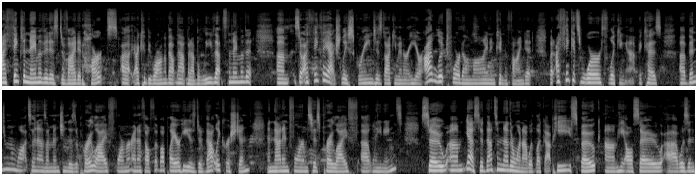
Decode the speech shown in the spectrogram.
I think the name of it is Divided Hearts. Uh, I could be wrong about that, but I believe that's the name of it. Um, so I think they actually screened his documentary here. I looked for it online and couldn't find it, but I think it's worth looking at because uh, Benjamin Watson, as I mentioned, is a pro life former NFL football player. He is devoutly Christian, and that informs his pro life uh, leanings. So, um, yeah, so that's another one I would look up. He spoke. Um, he also uh, was in,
